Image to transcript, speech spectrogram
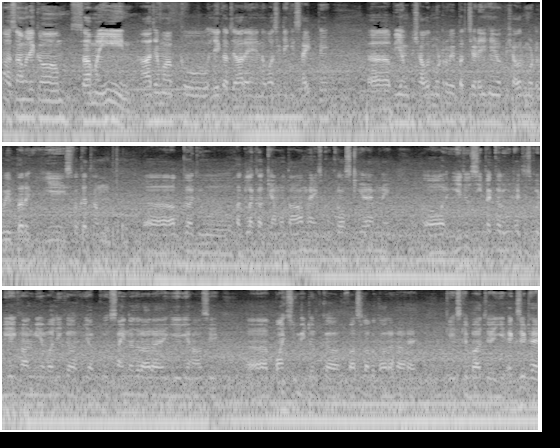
अस्सलाम वालेकुम सामीन आज हम आपको लेकर जा रहे हैं नवा सिटी की साइड पे। अभी हम पेशावर मोटरवे पर चढ़े हैं और पेशावर मोटरवे पर ये इस वक्त हम आपका जो हकला का क्या मुताम है, इसको क्रॉस किया है हमने। और ये जो सी पैक का रूट है, जिसको डी आई खान मियाँ वाली का ये आपको साइन नज़र आ रहा है, ये यहाँ से पाँच सौ मीटर का फासला बता रहा है। कि इसके बाद जो है ये एग्ज़िट है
